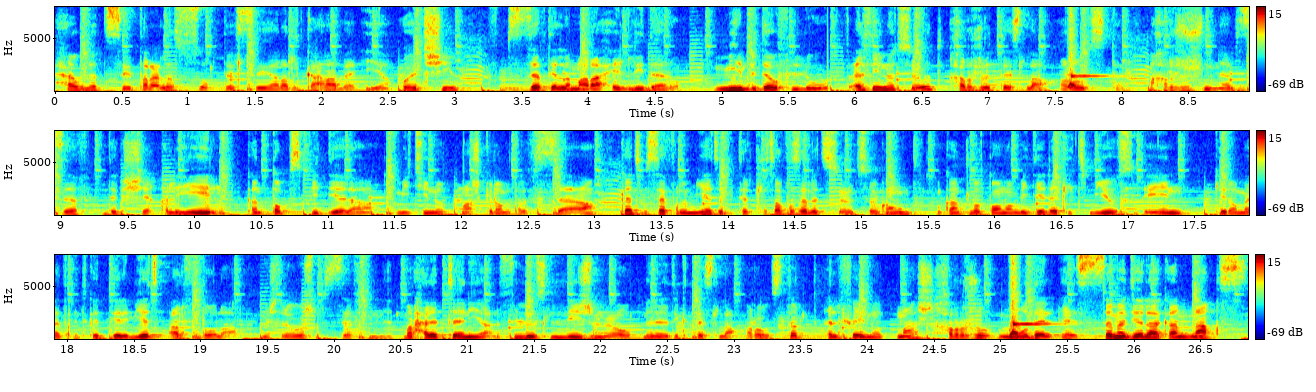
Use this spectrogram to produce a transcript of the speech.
حاولت تسيطر على السوق ديال السيارات الكهربائية وهذا الشيء في بزاف ديال المراحل اللي داروا من بداو في الأول. في 2009 خرجوا Tesla Roadster ما خرجوش منها بزاف داك الشيء قليل. كان top speed ديالها 212 كم في الساعة. كانت من 0 ل 100 تدير 3.9 secondes وكانت l'autonomie ديالها 370 كم كنت كدير 100 ألف دولار. ما شراوهاش بزاف الناس المرحلة الثانية الفلوس اللي جمعوا من هذيك Tesla Roadster 2012 خرجوا ال Model S الثمن ديالها كان ناقص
